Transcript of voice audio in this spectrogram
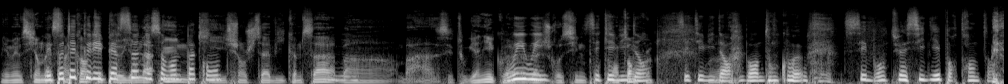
Mais même s'il y en a Mais peut-être 50 que les personnes ne s'en rendent pas qui compte. change sa vie comme ça, Mhm. ben, ben c'est tout gagné quoi. Oui, Là, oui, C'est 30 ans, évident, c'est évident. Bon, donc euh, c'est bon, tu as signé pour 30 ans.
